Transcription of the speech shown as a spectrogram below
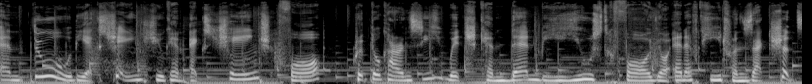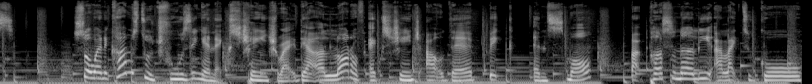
And through the exchange, you can exchange for cryptocurrency, which can then be used for your NFT transactions. So when it comes to choosing an exchange, right, there are a lot of exchange out there, big and small. But personally, I like to go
